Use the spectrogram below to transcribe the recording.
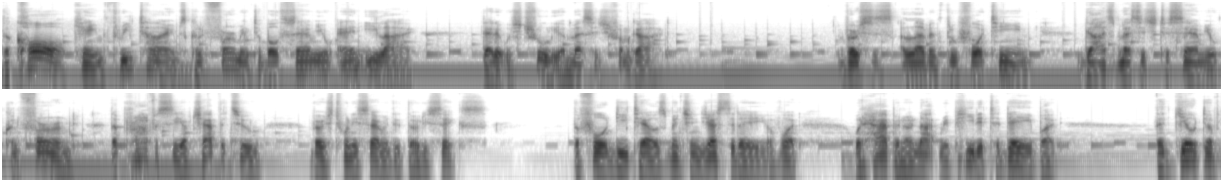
The call came three times, confirming to both Samuel and Eli that it was truly a message from God. Verses 11 through 14, God's message to Samuel confirmed the prophecy of chapter 2, verse 27 through 36. The full details mentioned yesterday of what would happen are not repeated today, but the guilt of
